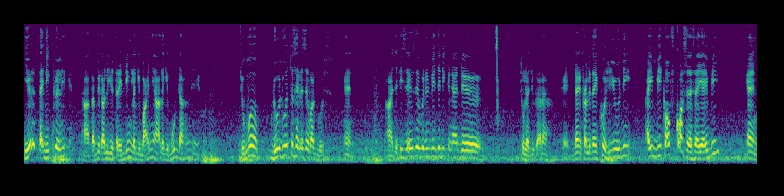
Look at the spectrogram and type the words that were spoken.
ya technical ni ha, tapi kalau you trading lagi banyak lagi mudah ni Cuma dua-dua tu saya rasa bagus kan. Ha, jadi saya rasa benda ni jadi kena ada itulah jugalah kan. Dan kalau tanya coach you ni IB of course lah saya IB kan.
